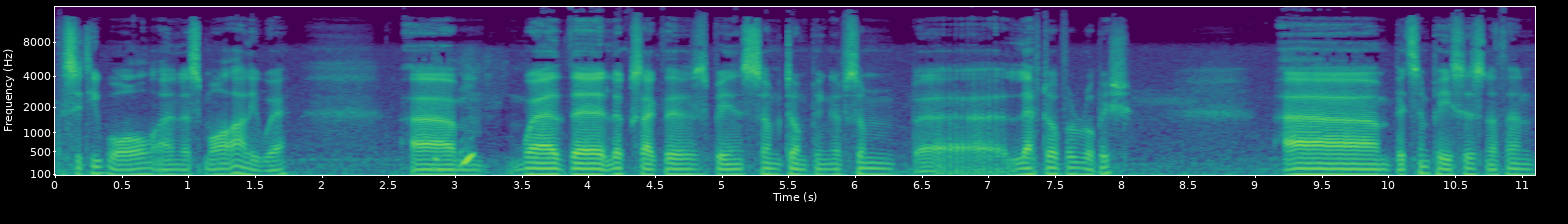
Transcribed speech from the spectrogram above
the city wall, and a small alleyway. Um, where there looks like there's been some dumping of some uh, leftover rubbish. Um, bits and pieces, nothing,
